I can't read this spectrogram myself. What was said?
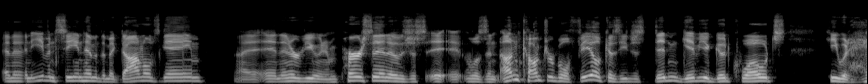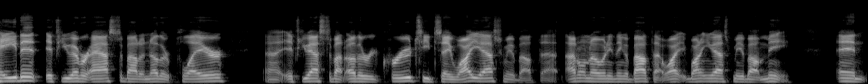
And then even seeing him at the McDonald's game uh, and interviewing in person, it was just, it, it was an uncomfortable feel because he just didn't give you good quotes. He would hate it if you ever asked about another player. Uh, if you asked about other recruits, he'd say, Why are you asking me about that? I don't know anything about that. Why, why don't you ask me about me? And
